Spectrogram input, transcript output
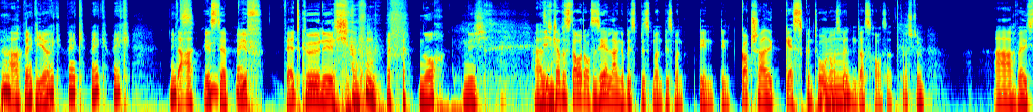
Ah, weg, hier. weg, weg, weg, weg. Nix. Da ist der. Biff, Wettkönig. Noch nicht. Also, Ich glaube, es dauert auch sehr lange, bis, bis man, bis man den, den Gottschalk-gesken Ton aus Mhm. Wetten das raus hat. das stimmt. Ach, welch,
